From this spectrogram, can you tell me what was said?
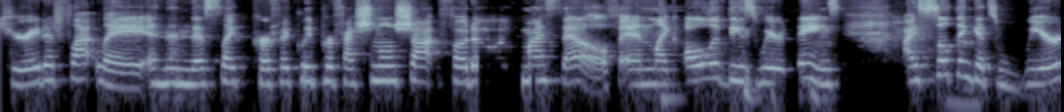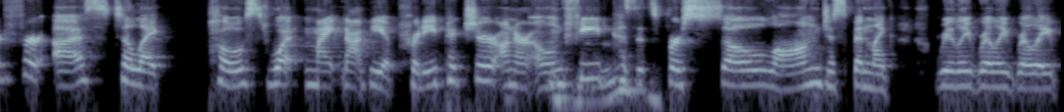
curated flat lay and then this like perfectly professional shot photo of myself and like all of these weird things. I still think it's weird for us to like post what might not be a pretty picture on our own feed Mhm. because it's for so long just been like really really really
